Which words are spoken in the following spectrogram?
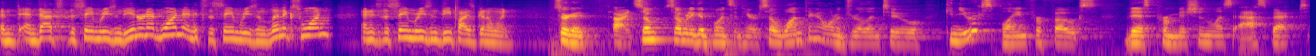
And, and that's the same reason the internet won, and it's the same reason Linux won, and it's the same reason DeFi is going to win. Sergey, all right, so so many good points in here. So one thing I want to drill into, can you explain for folks this permissionless aspect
